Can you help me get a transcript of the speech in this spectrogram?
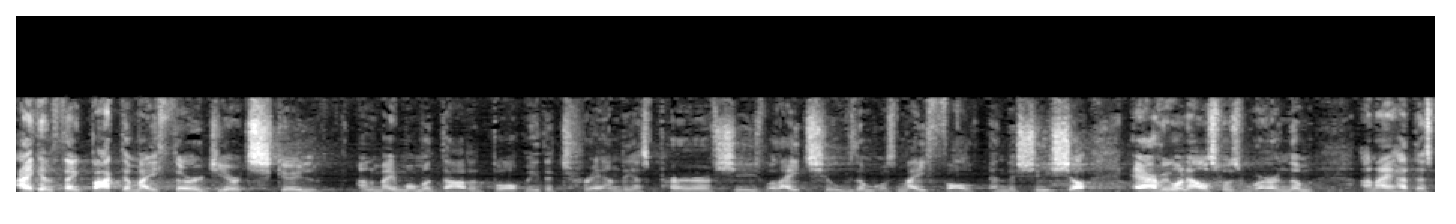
I can think back to my third year at school, and my mum and dad had bought me the trendiest pair of shoes. Well, I chose them, it was my fault in the shoe shop. Everyone else was wearing them, and I had this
